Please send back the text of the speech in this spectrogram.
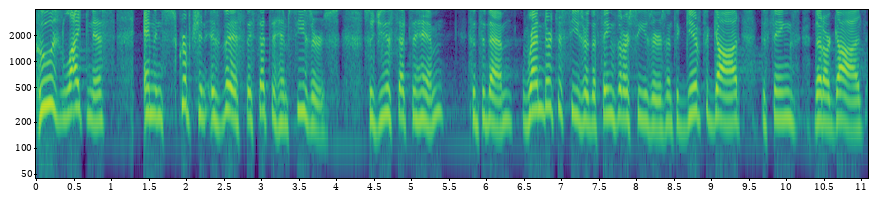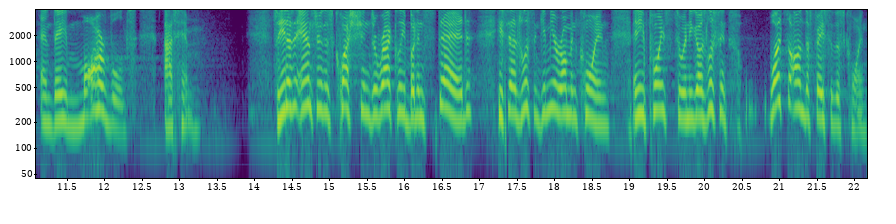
Whose likeness and inscription is this? They said to him, Caesar's. So Jesus said to him, said to them, Render to Caesar the things that are Caesar's, and to give to God the things that are God's. And they marveled at him. So he doesn't answer this question directly, but instead he says, Listen, give me a Roman coin. And he points to it and he goes, Listen, what's on the face of this coin?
